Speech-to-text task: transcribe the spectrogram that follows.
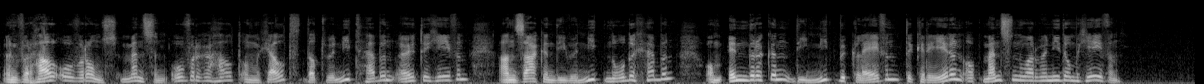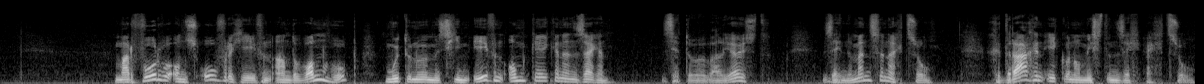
Een verhaal over ons, mensen, overgehaald om geld dat we niet hebben uit te geven aan zaken die we niet nodig hebben, om indrukken die niet beklijven te creëren op mensen waar we niet om geven. Maar voor we ons overgeven aan de wanhoop, moeten we misschien even omkijken en zeggen: zitten we wel juist? Zijn de mensen echt zo? Gedragen economisten zich echt zo?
